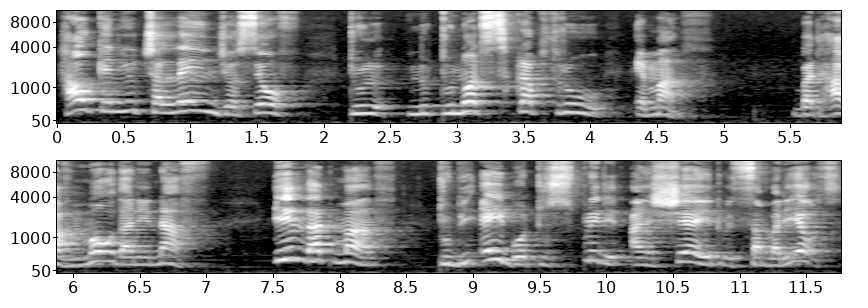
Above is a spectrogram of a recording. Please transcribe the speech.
How can you challenge yourself to, to not scrap through a month, but have more than enough in that month to be able to split it and share it with somebody else?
